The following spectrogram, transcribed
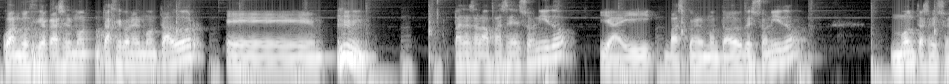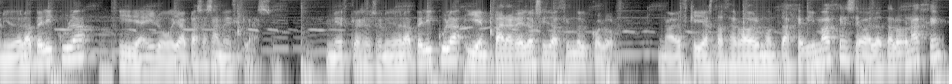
Cuando cierras el montaje con el montador, eh, pasas a la fase de sonido y ahí vas con el montador de sonido, montas el sonido de la película y de ahí luego ya pasas a mezclas. Mezclas el sonido de la película y en paralelo se haciendo el color. Una vez que ya está cerrado el montaje de imagen, se va el atalonaje,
